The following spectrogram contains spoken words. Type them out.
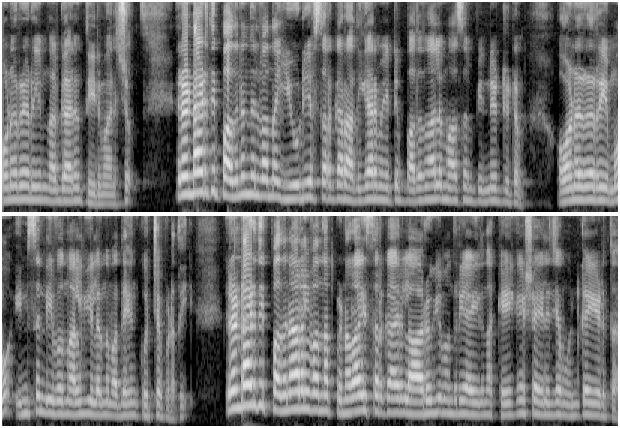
ഓണറേറിയം നൽകാനും തീരുമാനിച്ചു. രണ്ടായിരത്തി പതിനൊന്നിൽ വന്ന യു ഡി എഫ് സർക്കാർ അധികാരമേറ്റ് പതിനാല് മാസം പിന്നിട്ടിട്ടും ഓണറേറിയമോ ഇൻസെന്റീവോ നൽകിയില്ലെന്നും അദ്ദേഹം കുറ്റപ്പെടുത്തി. രണ്ടായിരത്തി പതിനാറിൽ വന്ന പിണറായി സർക്കാരിൽ ആരോഗ്യമന്ത്രിയായിരുന്ന കെ കെ ശൈലജ മുൻകൈയെടുത്ത്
